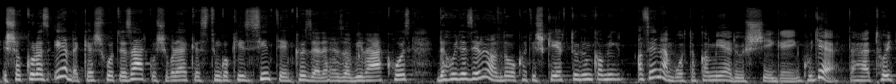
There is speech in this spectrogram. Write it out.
És akkor az érdekes volt, hogy az Árkosival elkezdtünk, aki szintén közel ehhez a világhoz, de hogy azért olyan dolgokat is kértünk, amik azért nem voltak a mi erősségeink, ugye? Tehát, hogy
